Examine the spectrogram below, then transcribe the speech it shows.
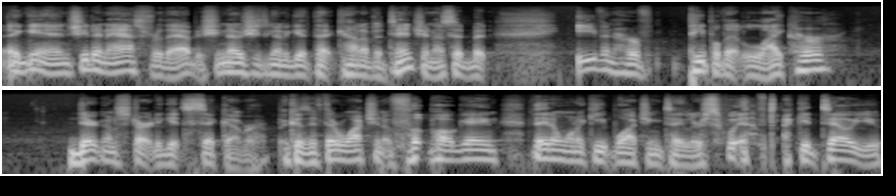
again, she didn't ask for that, but she knows she's going to get that kind of attention. I said, but even her people that like her, they're going to start to get sick of her because if they're watching a football game, they don't want to keep watching Taylor Swift. I could tell you.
